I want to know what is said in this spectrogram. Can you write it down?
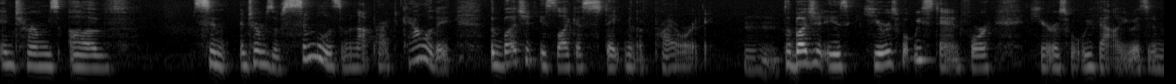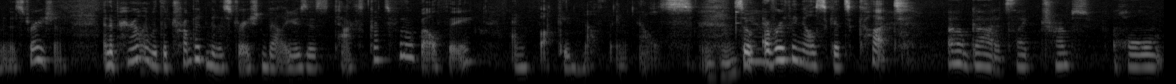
in terms of sim- in terms of symbolism and not practicality, the budget is like a statement of priority. The budget is here's what we stand for, here's what we value as an administration. And apparently, what the Trump administration values is tax cuts for the wealthy and fucking nothing else. Mm-hmm. So Yeah. everything else gets cut. oh god, it's like Trump's whole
